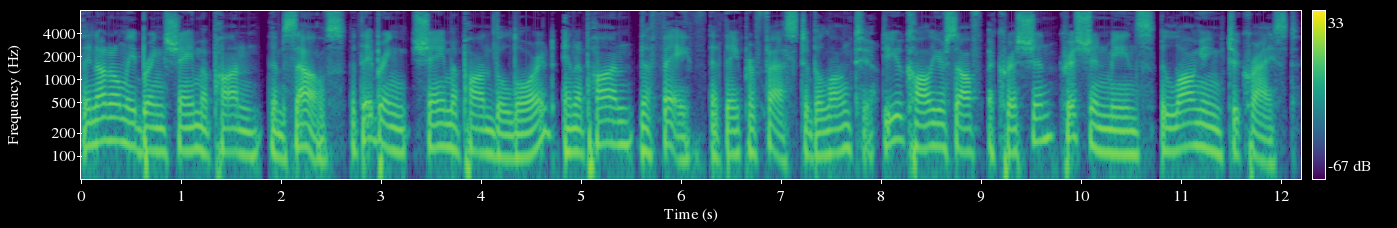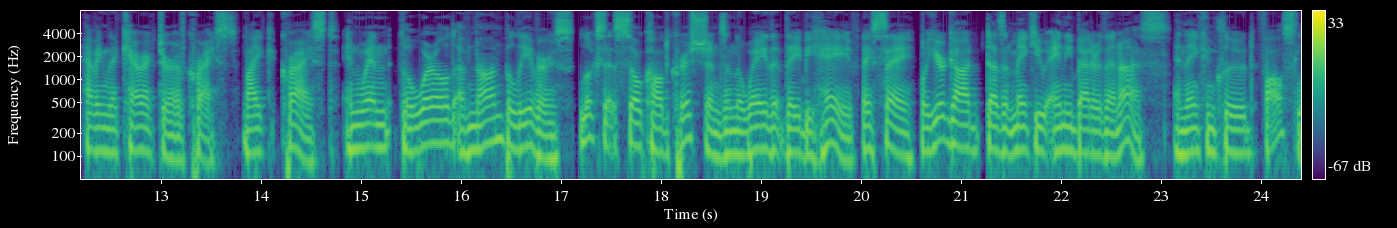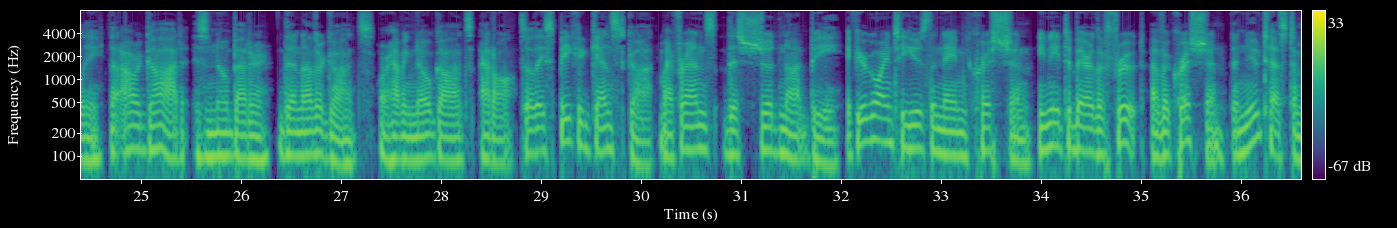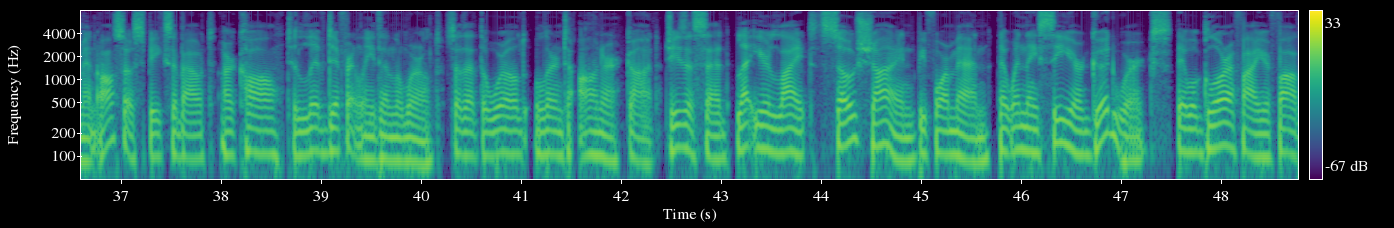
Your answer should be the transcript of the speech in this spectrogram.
they not only bring shame upon themselves, but they bring shame upon the Lord and upon the faith that they profess to belong to. Do you call yourself a Christian? Christian means belonging to Christ, having the character of Christ, like Christ. And when the world of non-believers looks at so-called Christians and the way that they behave, they say, well, your God doesn't make you any better than us. And they conclude falsely that our God is no better than other gods or having no gods at all. So they speak against God. My friends, this should not be. If you're going to use the name Christian, you need to bear the fruit of a Christian. The New Testament also speaks about our call to live differently than the world so that the world will learn to honor God. Jesus said, let your light so shine before men that when they see your good works, they will glorify your Father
